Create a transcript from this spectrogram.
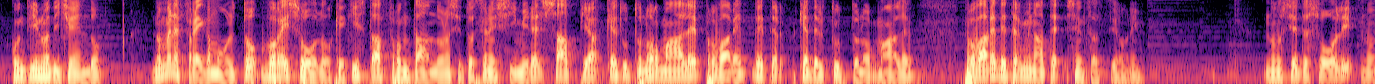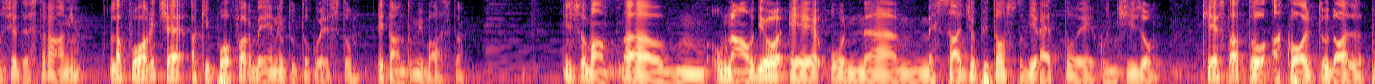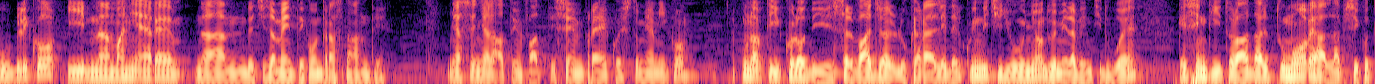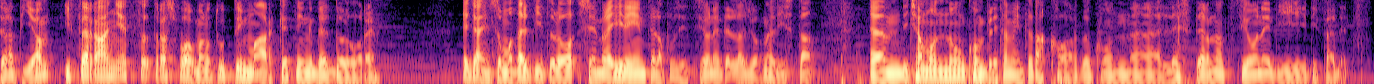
Continua dicendo: Non me ne frega molto, vorrei solo che chi sta affrontando una situazione simile sappia che è deter- che è del tutto normale provare determinate sensazioni. Non siete soli, non siete strani, là fuori c'è a chi può far bene tutto questo e tanto mi basta. Insomma, uh, un audio e un uh, messaggio piuttosto diretto e conciso che è stato accolto dal pubblico in maniere uh, decisamente contrastanti. Mi ha segnalato infatti sempre questo mio amico un articolo di Selvaggia Lucarelli del 15 giugno 2022 che si intitola Dal tumore alla psicoterapia, i Ferragnez trasformano tutto in marketing del dolore. E già, insomma, dal titolo sembra evidente la posizione della giornalista, ehm, diciamo non completamente d'accordo con eh, l'esternazione di, di Fedez.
